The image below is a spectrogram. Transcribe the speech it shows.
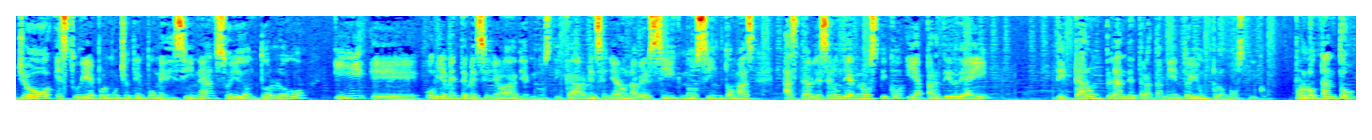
Yo estudié por mucho tiempo medicina, soy odontólogo y eh, obviamente me enseñaron a diagnosticar, me enseñaron a ver signos, síntomas, a establecer un diagnóstico y a partir de ahí dictar un plan de tratamiento y un pronóstico. Por lo tanto,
